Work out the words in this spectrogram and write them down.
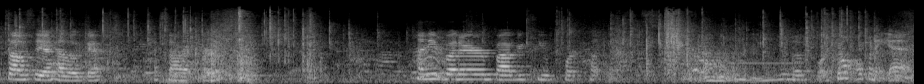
It's obviously a hello gift. I saw it first. Honey butter barbecue pork cutlets. Pork. Don't open it yet.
